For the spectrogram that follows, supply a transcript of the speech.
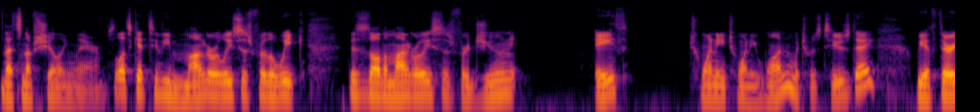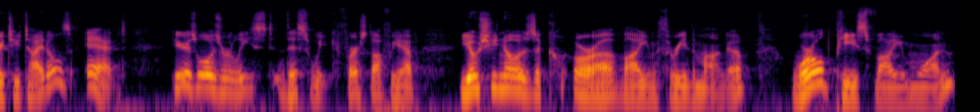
that's enough shilling there. So let's get to the manga releases for the week. This is all the manga releases for June 8th, 2021, which was Tuesday. We have 32 titles, and here's what was released this week. First off, we have Yoshino Zakura, Volume 3, the manga, World Peace, Volume 1,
